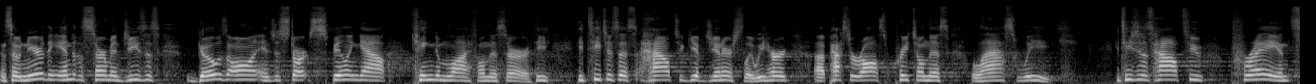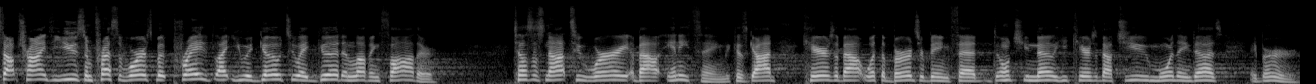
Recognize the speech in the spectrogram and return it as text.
And so, near the end of the sermon, Jesus goes on and just starts spilling out kingdom life on this earth. He, he teaches us how to give generously. We heard uh, Pastor Ross preach on this last week. He teaches us how to pray and stop trying to use impressive words, but pray like you would go to a good and loving Father tells us not to worry about anything because God cares about what the birds are being fed. Don't you know He cares about you more than He does a bird?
